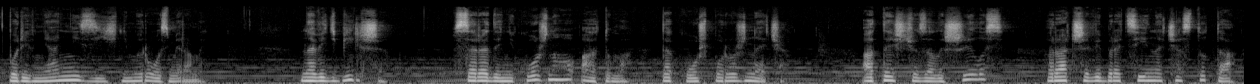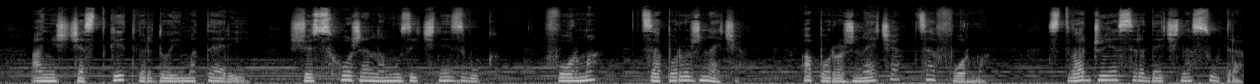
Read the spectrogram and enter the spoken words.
в порівнянні з їхніми розмірами. Навіть більше всередині кожного атома також порожнеча, а те, що залишилось, радше вібраційна частота, аніж частки твердої матерії, щось схоже на музичний звук. Форма це порожнеча, а порожнеча це форма, стверджує сердечна сутра,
